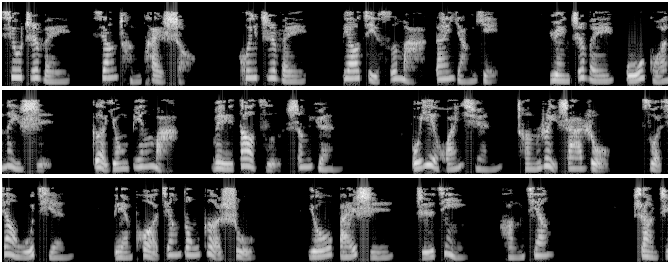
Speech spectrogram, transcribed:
修之为襄城太守，徽之为标记司马丹阳尹，允之为吴国内史，各拥兵马为道子声援。不意桓玄乘锐杀入，所向无前，连破江东各数，由白石直进横江。上之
